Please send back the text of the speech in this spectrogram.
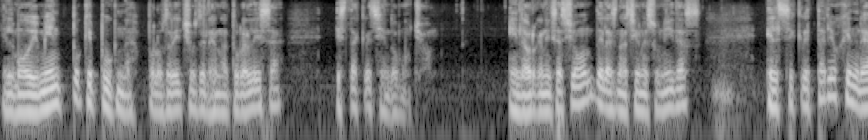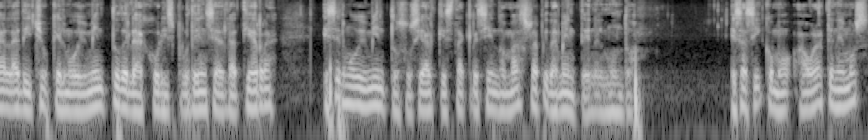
El movimiento que pugna por los derechos de la naturaleza está creciendo mucho. En la Organización de las Naciones Unidas, el secretario general ha dicho que el movimiento de la jurisprudencia de la Tierra es el movimiento social que está creciendo más rápidamente en el mundo. Es así como ahora tenemos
